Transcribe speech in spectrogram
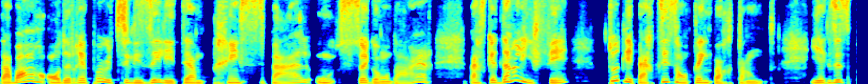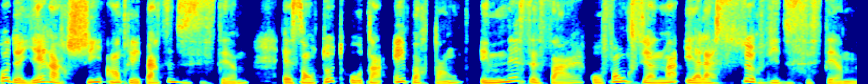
D'abord, on ne devrait pas utiliser les termes principal ou secondaire parce que dans les faits, toutes les parties sont importantes. Il n'existe pas de hiérarchie entre les parties du système. Elles sont toutes autant importantes et nécessaires au fonctionnement et à la survie du système.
